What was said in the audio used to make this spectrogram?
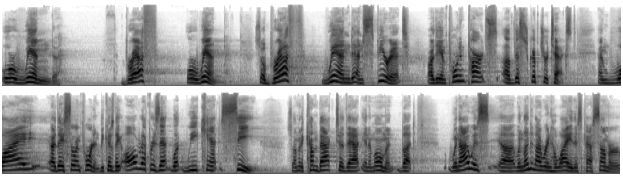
or wind. Breath or wind. So, breath, wind, and spirit are the important parts of this scripture text. And why are they so important? Because they all represent what we can't see. So I'm going to come back to that in a moment. But when I was, uh, when Linda and I were in Hawaii this past summer,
